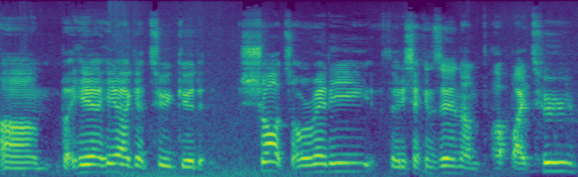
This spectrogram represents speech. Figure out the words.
Um, but here, here I get two good shots already. 30 seconds in, I'm up by two.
